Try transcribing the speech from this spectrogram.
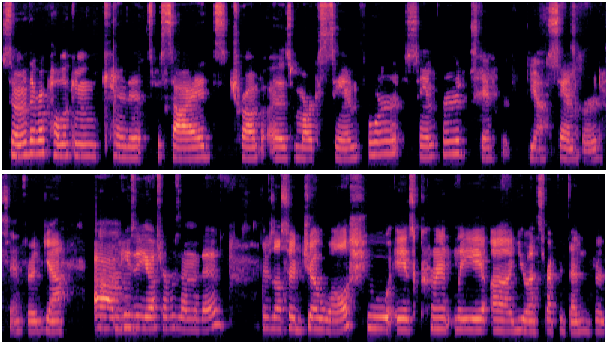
some of the Republican candidates besides Trump is Mark Sanford. Sanford. Stanford. Yeah, Sanford. Sanford. Yeah. Um, Um, he's a U.S. representative. There's also Joe Walsh, who is currently a U.S. representative,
